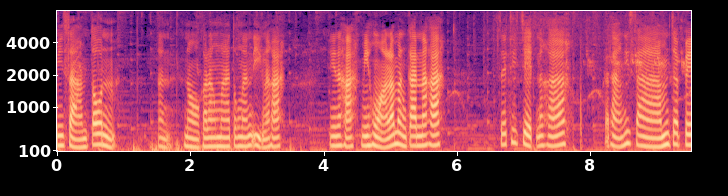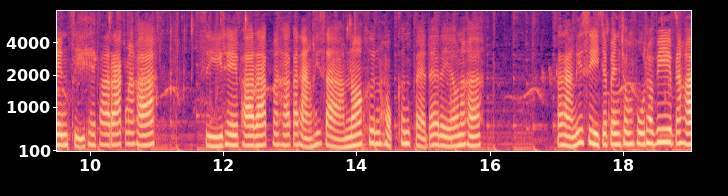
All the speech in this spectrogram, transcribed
มีสามต้นนั่นหน่อกำลังมาตรงนั้นอีกนะคะ นี่นะคะ มีหัวแล้วเหมือนกันนะคะ เซตที่เจ็ดนะคะ กระถางที่สามจะเป็นสีเทพารักษ์นะคะ สีเทพารักษ์นะคะ กระถางที่สามเนาะขึ้นหกขึ้นแปดได้แล้วนะคะ กระถางที่สี่จะเป็นชมพูทวีปนะคะ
